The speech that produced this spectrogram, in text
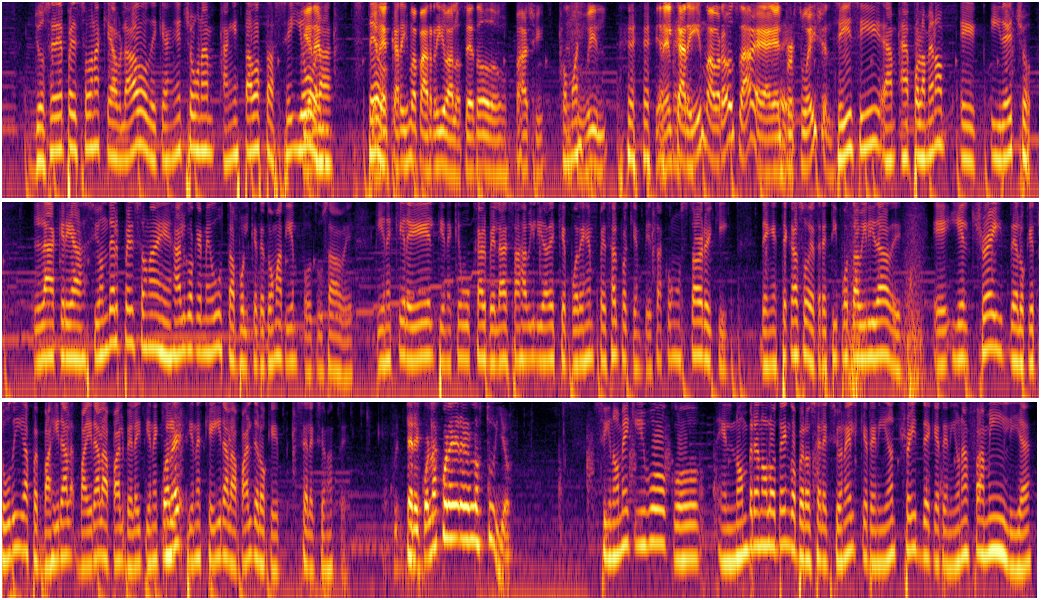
Yo sé de personas que he hablado de que han hecho una, han estado hasta 6 Tienen- horas Tiene el carisma para arriba, lo sé todo, Pachi. ¿Cómo es? subir. Tiene el carisma, bro, ¿sabes? El Sí. persuasion. Sí, sí, a- a- por lo menos, eh, y de hecho, la creación del personaje es algo que me gusta porque te toma tiempo, tú sabes. Tienes que leer, tienes que buscar, ¿verdad? Esas habilidades que puedes empezar porque empiezas con un starter kit, de, en este caso de tres tipos de habilidades. eh, y el trade de lo que tú digas, pues va a ir a va a, ir a la par, ¿verdad? Y tienes que, ¿Cuál ir, es? tienes que ir a la par de lo que seleccionaste. ¿Te recuerdas cuáles eran los tuyos? Si no me equivoco, el nombre no lo tengo, pero seleccioné el que tenía un trade de que tenía una familia.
